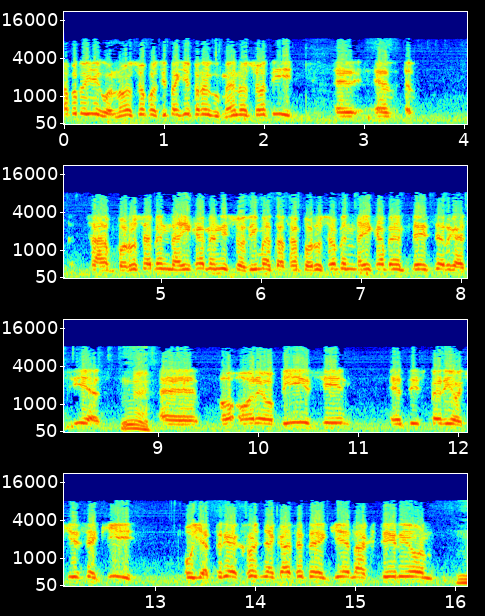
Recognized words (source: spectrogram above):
από το γεγονός, όπως είπα και προηγουμένως, ότι ε, ε, ε, θα μπορούσαμε να είχαμε εισοδήματα, θα μπορούσαμε να είχαμε θέσεις εργασίας. Ναι. Ε, ο- ωρεοποίηση ε, της περιοχής εκεί, που για τρία χρόνια κάθεται εκεί ένα κτίριο Μμμ.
